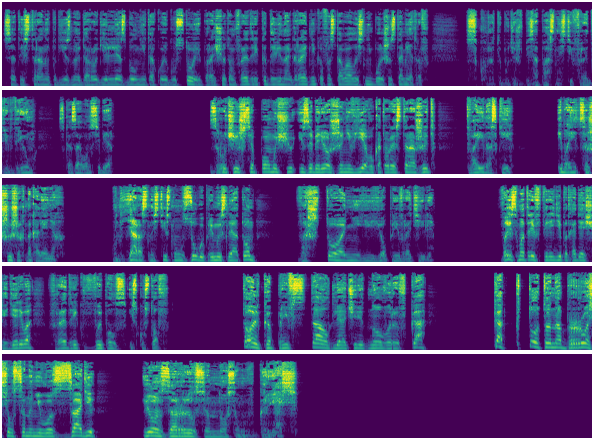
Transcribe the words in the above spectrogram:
С этой стороны подъездной дороги лес был не такой густой, и по расчетам Фредерика до виноградников оставалось не больше ста метров. «Скоро ты будешь в безопасности, Фредерик Дрюм», — сказал он себе. Заручишься помощью и заберешь Женевьеву, которая сторожит твои носки и боится шишек на коленях. Он яростно стиснул зубы при мысли о том, во что они ее превратили. Высмотрев впереди подходящее дерево, Фредерик выполз из кустов. Только привстал для очередного рывка, как кто-то набросился на него сзади, и он зарылся носом в грязь.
